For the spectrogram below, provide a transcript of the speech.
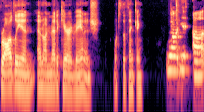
broadly and, and on Medicare Advantage? What's the thinking? Well, uh,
